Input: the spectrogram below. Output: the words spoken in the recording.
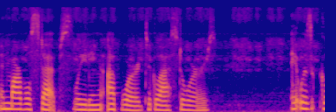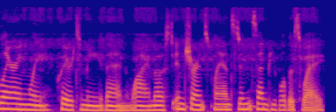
and marble steps leading upward to glass doors. It was glaringly clear to me then why most insurance plans didn't send people this way.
